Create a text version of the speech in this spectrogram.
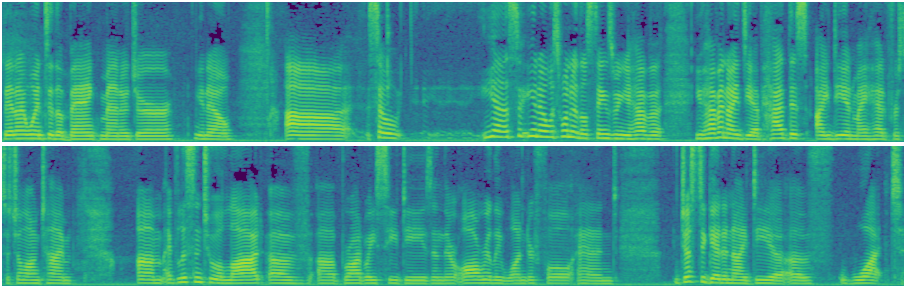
then I went to the bank manager. You know, uh, so yeah, so you know, it's one of those things when you have a you have an idea. I've had this idea in my head for such a long time. Um, I've listened to a lot of uh, Broadway CDs, and they're all really wonderful. And just to get an idea of what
